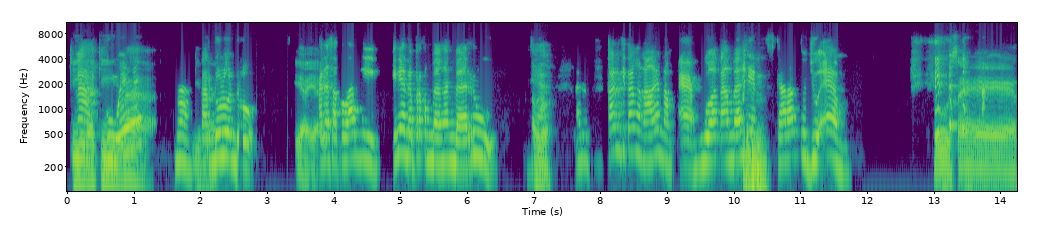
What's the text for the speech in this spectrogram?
kira-kira Nah, Gimana? tar dulu, Ndru. Iya, iya. Ada satu lagi. Ini ada perkembangan baru. Apa Ya. Aduh, kan kita kenalnya 6M. Gua tambahin sekarang 7M. Buset.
